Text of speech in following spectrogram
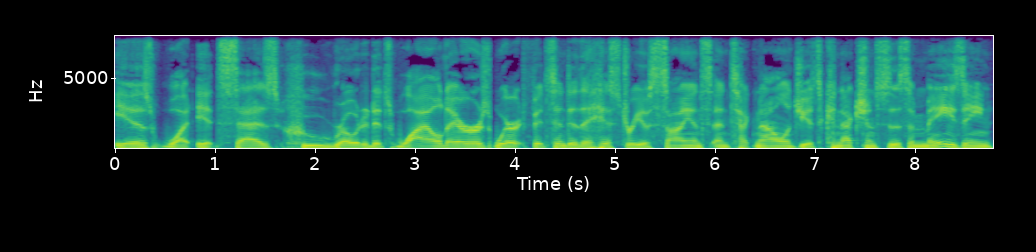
is, what it says, who wrote it, its wild errors, where it fits into the history of science and technology, its connections to this amazing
